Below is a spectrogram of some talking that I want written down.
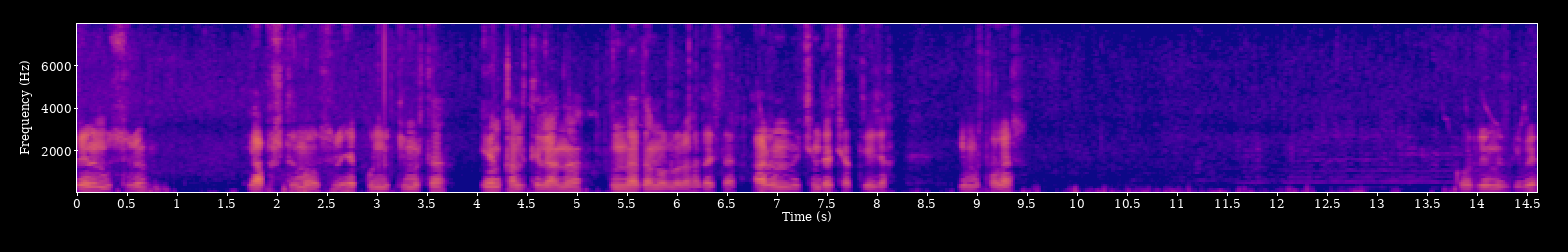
benim usulüm yapıştırma usulü. Hep günlük yumurta. En kaliteli ana bunlardan olur arkadaşlar. Arının içinde çatlayacak yumurtalar. Gördüğünüz gibi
